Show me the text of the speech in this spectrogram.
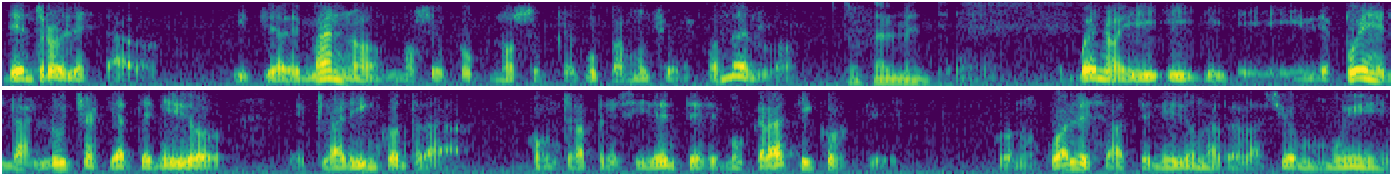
dentro del Estado y que además no, no, se, no se preocupa mucho en esconderlo. Totalmente. Eh, bueno, y, y, después las luchas que ha tenido eh, Clarín contra, contra presidentes democráticos que, con los cuales ha tenido una relación muy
